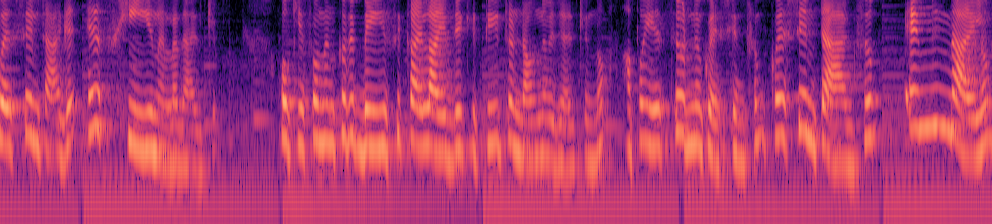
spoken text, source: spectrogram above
ക്വസ്റ്റ്യൻ ടാഗ് എസ് ഹീ എന്നുള്ളതായിരിക്കും. ഓക്കെ സോ നിങ്ങൾക്കൊരു ബേസിക് ആയുള്ള ഐഡിയ കിട്ടിയിട്ടുണ്ടാവും എന്ന് വിചാരിക്കുന്നു. അപ്പോൾ എസ് വരുന്ന ക്വസ്റ്റ്യൻസും ക്വസ്റ്റ്യൻ ടാഗ്സും എന്തായാലും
